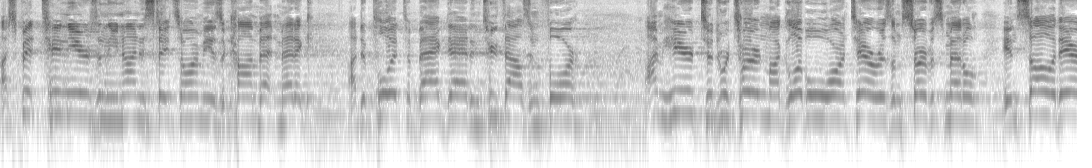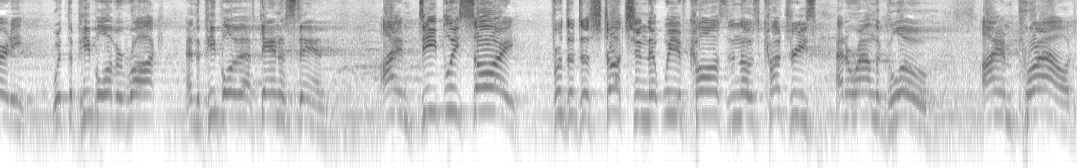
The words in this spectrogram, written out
I spent 10 years in the United States Army as a combat medic. I deployed to Baghdad in 2004. I'm here to return my Global War on Terrorism Service Medal in solidarity with the people of Iraq and the people of Afghanistan. I am deeply sorry for the destruction that we have caused in those countries and around the globe. I am proud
